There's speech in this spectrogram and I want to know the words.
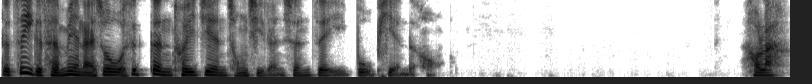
的这个层面来说，我是更推荐《重启人生》这一部片的哦。好啦，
